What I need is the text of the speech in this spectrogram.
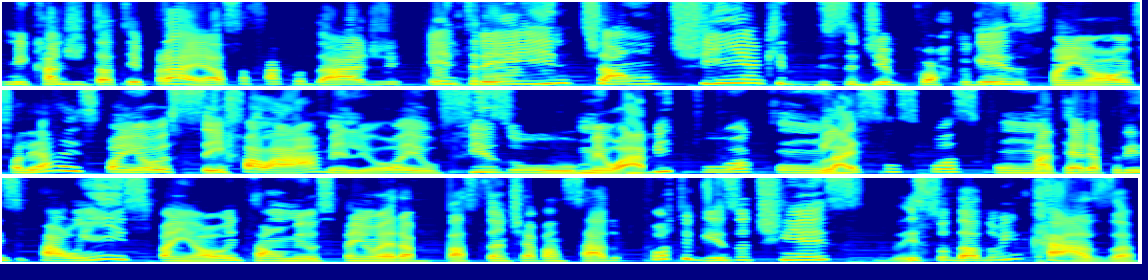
me candidatei para essa faculdade. Entrei, então tinha que decidir português espanhol. Eu falei, ah, espanhol eu sei falar melhor. Eu fiz o meu Abitur com Leistungskurs, com matéria principal em espanhol, então o meu espanhol era bastante avançado. Português eu tinha es- estudado em casa.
